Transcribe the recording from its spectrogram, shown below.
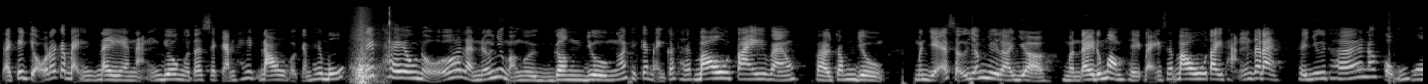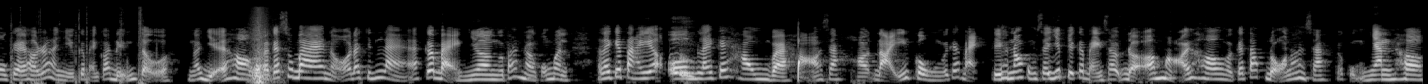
Tại cái chỗ đó các bạn đè nặng vô, người ta sẽ cảm thấy đau và cảm thấy buốt. Tiếp theo nữa là nếu như mọi người gần giường á thì các bạn có thể bâu tay vào vào trong giường mình giả sử giống như là giờ mình đây, đúng không? Thì bạn sẽ bâu tay thẳng tới đây. Thì như thế nó cũng ok hơn rất là nhiều. Các bạn có điểm tựa, nó dễ hơn. Và cái số 3 nữa đó chính là các bạn nhờ người partner của mình lấy cái tay á, ôm lấy cái hông và họ sao? Họ đẩy cùng với các bạn. Thì nó cũng sẽ giúp cho các bạn sao? Đỡ mỏi hơn và cái tốc độ nó là sao? Nó cũng nhanh hơn.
